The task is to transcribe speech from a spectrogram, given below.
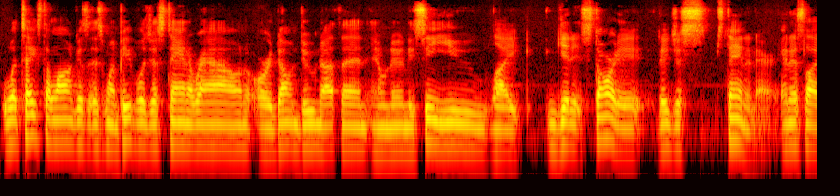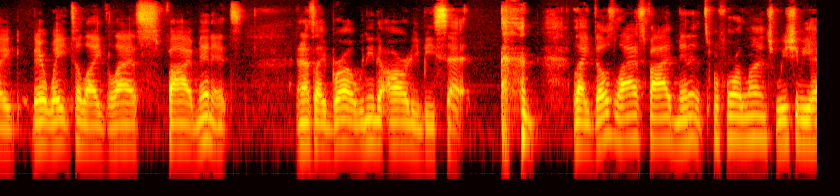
what takes the longest is when people just stand around or don't do nothing, and when they see you like get it started, they're just standing there, and it's like they're wait till like the last five minutes, and it's like, bro, we need to already be set. like those last five minutes before lunch, we should be,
